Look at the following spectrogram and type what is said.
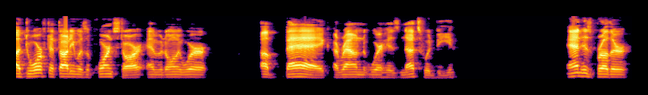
a dwarf that thought he was a porn star and would only wear a bag around where his nuts would be, and his brother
